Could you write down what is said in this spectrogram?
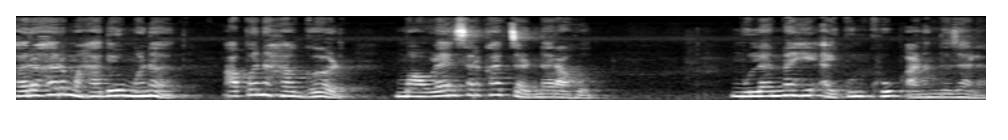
हर हर महादेव म्हणत आपण हा गड मावळ्यांसारखा चढणार आहोत. मुलांना हे ऐकून खूप आनंद झाला.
